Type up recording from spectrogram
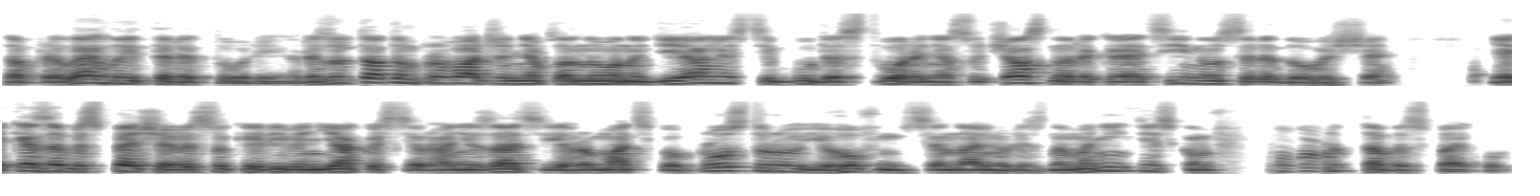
та прилеглої території. Результатом провадження планованої діяльності буде створення сучасного рекреаційного середовища, яке забезпечує високий рівень якості організації громадського простору, його функціональну різноманітність, комфорт та безпеку.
